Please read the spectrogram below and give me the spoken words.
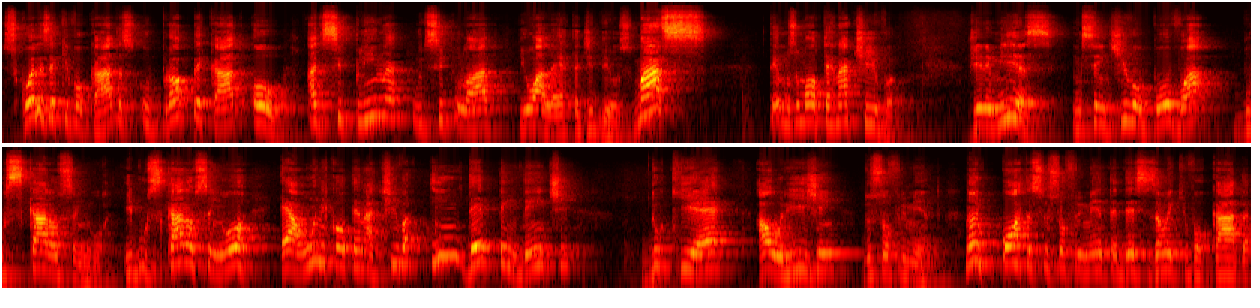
Escolhas equivocadas, o próprio pecado ou a disciplina, o discipulado e o alerta de Deus. Mas temos uma alternativa. Jeremias incentiva o povo a buscar ao Senhor. E buscar ao Senhor é a única alternativa independente do que é a origem do sofrimento. Não importa se o sofrimento é decisão equivocada,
